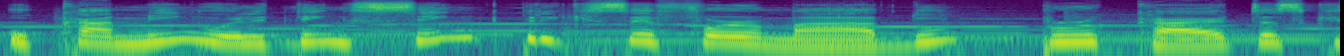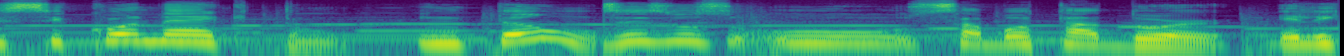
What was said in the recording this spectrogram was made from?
o caminho ele tem sempre que ser formado por cartas que se conectam. Então, às vezes o, o sabotador, ele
